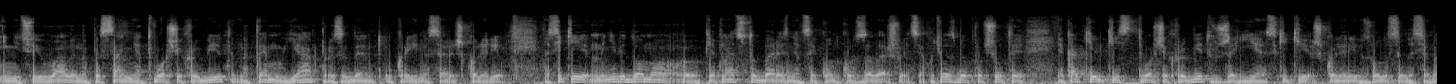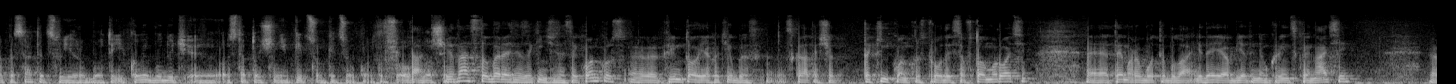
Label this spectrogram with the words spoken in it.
ініціювали написання творчих робіт на тему Я президент України серед школярів. Наскільки мені відомо, е, 15 березня цей конкурс завершується. Хотілося б почути, яка кількість творчих робіт вже є, скільки школярів зголосилися написати свої роботи, і коли будуть е, остаточні підсумки цього конкурсу Так, 15 березня закінчиться цей конкурс. Е, Крім того, я хотів би сказати, що такий конкурс проводився в тому році. Е, Тема роботи була ідея об'єднання української нації. Е,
